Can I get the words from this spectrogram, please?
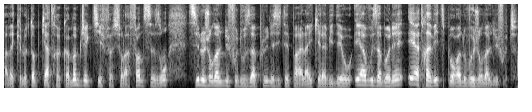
avec le top 4 comme objectif sur la fin de saison. Si le journal du foot vous a plu, n'hésitez pas à liker la vidéo et à vous abonner. Et à très vite pour un nouveau journal du foot.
